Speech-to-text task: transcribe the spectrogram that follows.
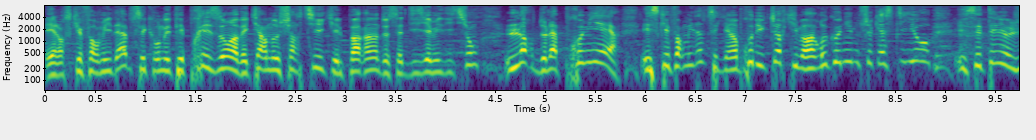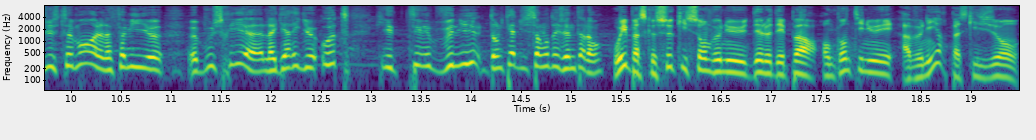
Et alors, ce qui est formidable, c'est qu'on était présent avec Arnaud Chartier, qui est le parrain de cette dixième édition, lors de la première. Et ce qui est formidable, c'est qu'il y a un producteur qui m'a reconnu, Monsieur Castillo. Et c'était justement la famille Boucherie, la Garrigue Haute, qui était venue dans le cadre du Salon des Jeunes Talents. Oui, parce que ceux qui sont venus dès le départ ont continué à venir parce qu'ils ont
